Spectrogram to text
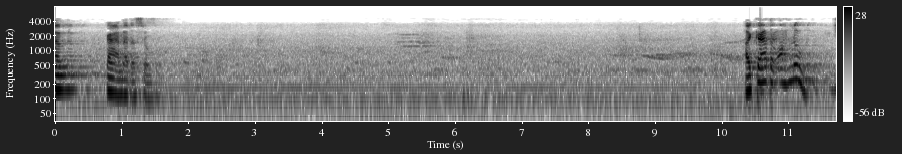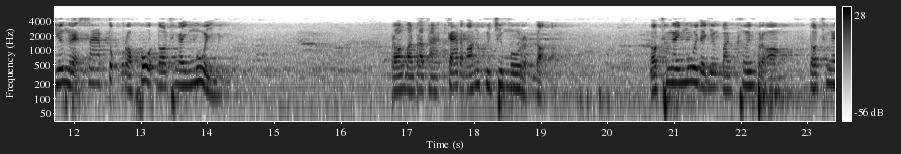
និងការអាណិតអាសូរហើយការទាំងអស់នោះ យើងរក្សាទុករហូតដល់ថ្ងៃមួយព្រះអង្គបានប្រាប់ថាការទាំងអស់នោះគឺជាមរតកដល់ថ្ងៃមួយដែលយើងបានឃើញព្រះអង្គដល់ថ្ងៃ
